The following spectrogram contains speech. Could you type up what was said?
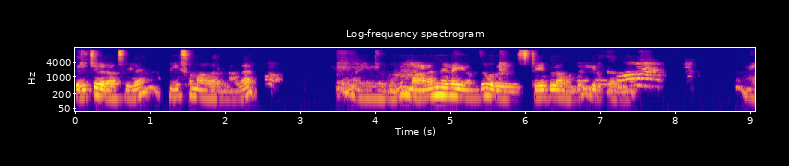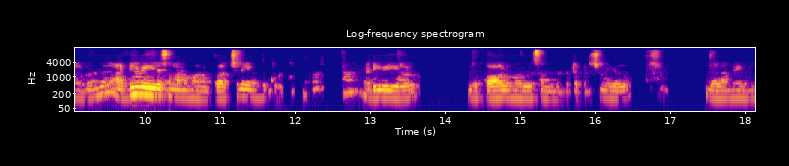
விருச்சிக ராசியில நீசமாகறதுனால எங்களுக்கு வந்து மனநிலை வந்து ஒரு ஸ்டேபிளா வந்து இருக்காது. நீங்க வந்து அடிவயிறு சம்பந்தமான பிரச்சனையை வந்து கொடுக்கும். அடிவயிறு இந்த பால் உணர்வு சம்மந்தப்பட்ட பிரச்சனைகள் இதெல்லாமே வந்து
